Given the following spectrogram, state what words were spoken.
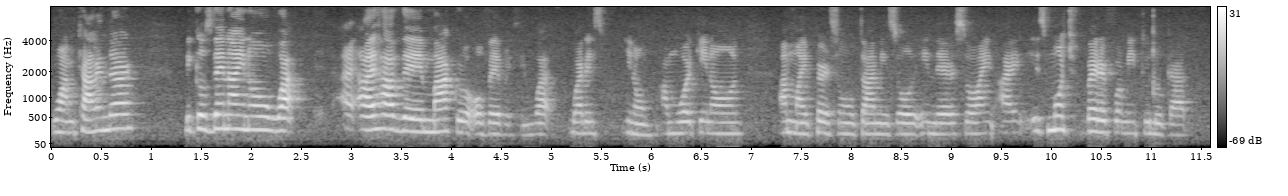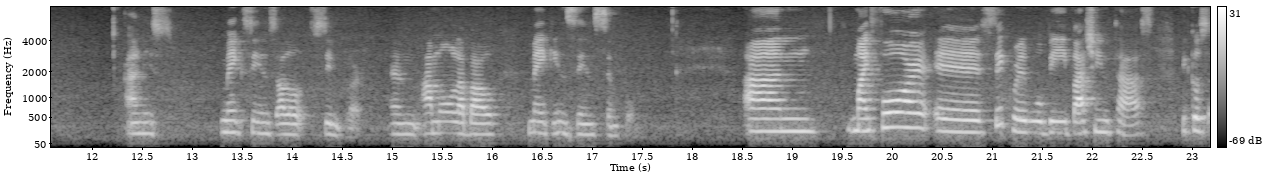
one calendar because then I know what I, have the macro of everything. What what is you know I'm working on, and my personal time is all in there. So I, I it's much better for me to look at, and it makes things a lot simpler. And I'm all about making things simple. And my four uh, secret will be batching tasks because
